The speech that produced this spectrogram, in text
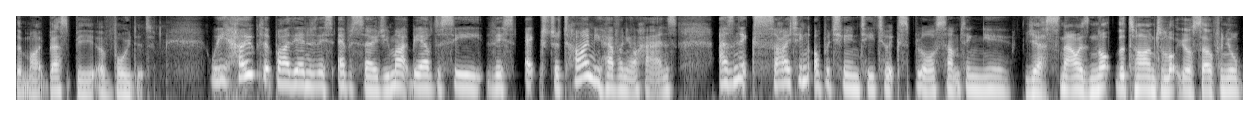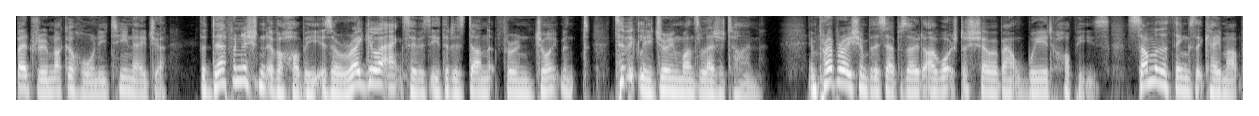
that might best be avoided. We hope that by the end of this episode, you might be able to see this extra time you have on your hands as an exciting opportunity to explore something new. Yes, now is not the time to lock yourself in your bedroom like a horny teenager. The definition of a hobby is a regular activity that is done for enjoyment, typically during one's leisure time. In preparation for this episode, I watched a show about weird hobbies. Some of the things that came up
